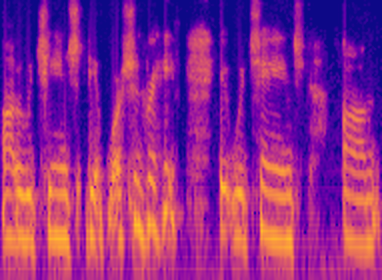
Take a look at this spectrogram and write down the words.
uh, it would change the abortion rate. It would change um,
